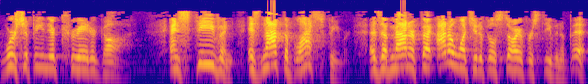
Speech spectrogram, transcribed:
worshiping their Creator God. And Stephen is not the blasphemer. As a matter of fact, I don't want you to feel sorry for Stephen a bit.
